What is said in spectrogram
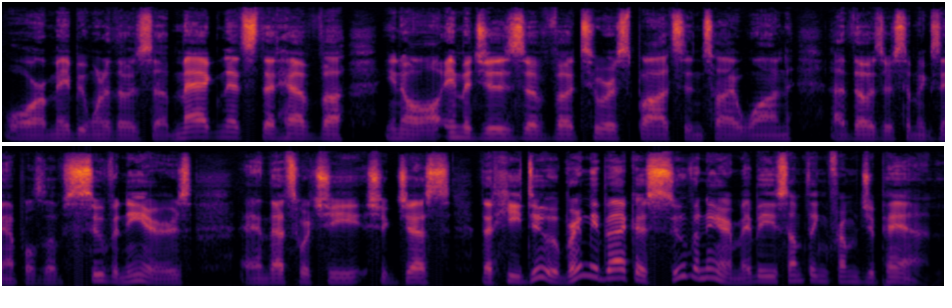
or maybe one of those uh, magnets that have, uh, you know, images of uh, tourist spots in Taiwan. Uh, those are some examples of souvenirs, and that's what she suggests that he do. Bring me back a souvenir, maybe something from Japan.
